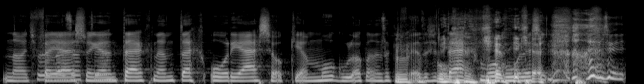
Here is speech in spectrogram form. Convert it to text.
nagy fejes, ilyen tech, nem tech óriások, ilyen mogulok, van ez a kifejezés, hogy tech mogul, és, így, és, így,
